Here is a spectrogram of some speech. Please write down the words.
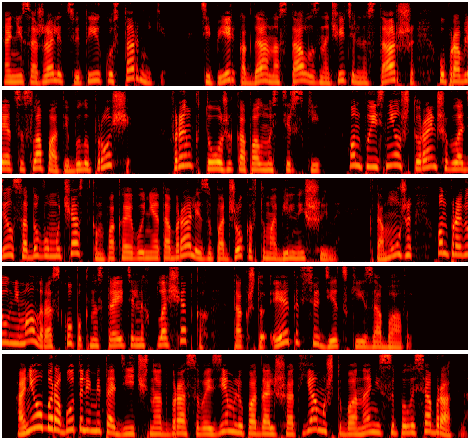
Они сажали цветы и кустарники. Теперь, когда она стала значительно старше, управляться с лопатой было проще. Фрэнк тоже копал мастерски. Он пояснил, что раньше владел садовым участком, пока его не отобрали за поджог автомобильной шины. К тому же он провел немало раскопок на строительных площадках, так что это все детские забавы. Они оба работали методично, отбрасывая землю подальше от ямы, чтобы она не сыпалась обратно.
